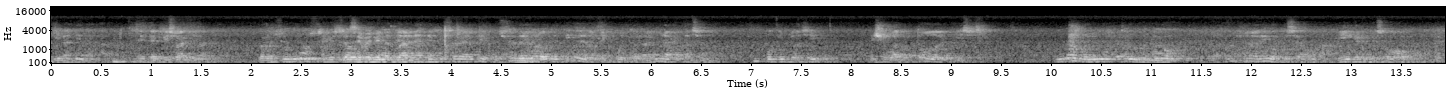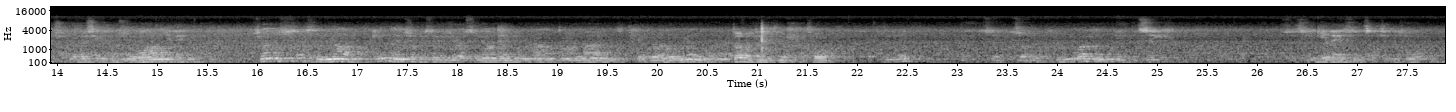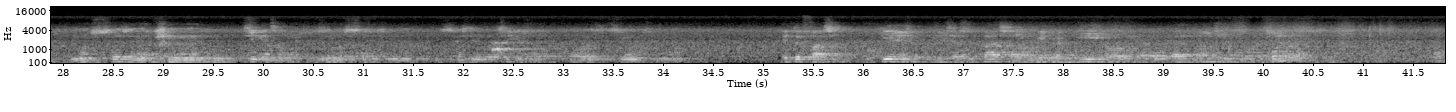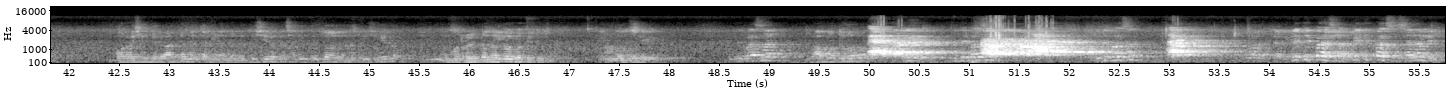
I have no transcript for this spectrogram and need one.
¿Quién la tiene este piso alguien la. Pero yo no sé, yo soy... este piso hay el piso. Yo tengo los testigos y los encuentro en alguna habitación. Un poquito así, me lleva todo el piso. No, pero no tengo nada. Yo no digo que sea vos, a mí creo que sos vos. Yo que no sos vos, ¿quién es? Yo no sé, señor. ¿Quién me ha dicho que soy yo, señor? No, no tengo nada. Que. ¿Y quién es? No sé, señor, quién es. Sí, sé, señor. Sí. Esto es fácil. Quieren irse a su casa, dormir tranquilo, la de noche. Vos recién te levantando, estás mirando el noticiero, está saliendo todo el noticiero. Como reventando todo constitución. Vete pasa, vete pasa, salame.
